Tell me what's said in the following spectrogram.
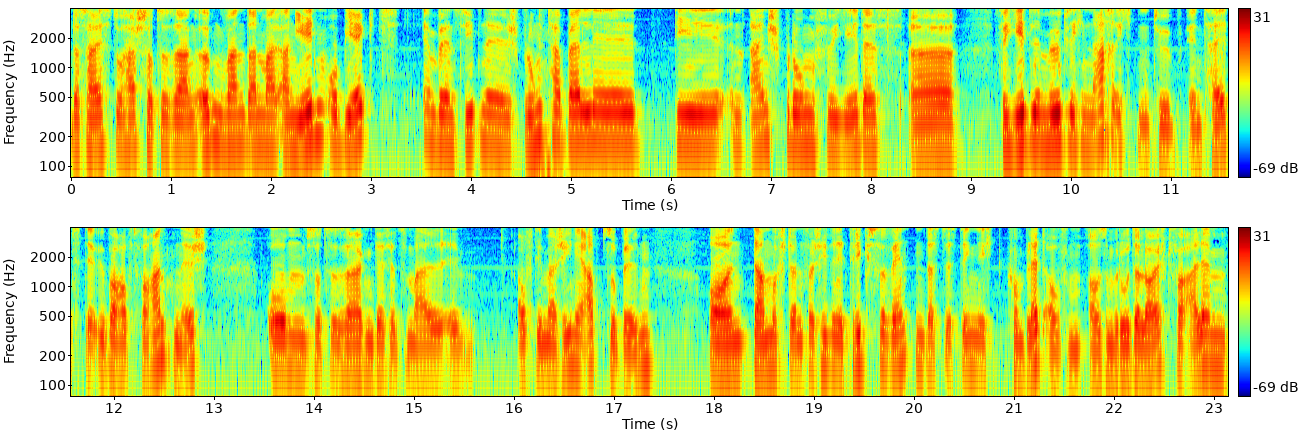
Das heißt, du hast sozusagen irgendwann dann mal an jedem Objekt im Prinzip eine Sprungtabelle, die einen Einsprung für jedes, äh, für jeden möglichen Nachrichtentyp enthält, der überhaupt vorhanden ist, um sozusagen das jetzt mal äh, auf die Maschine abzubilden. Und da musst du dann verschiedene Tricks verwenden, dass das Ding nicht komplett auf aus dem Ruder läuft. Vor allem,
